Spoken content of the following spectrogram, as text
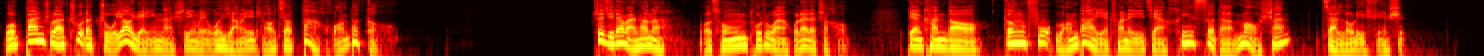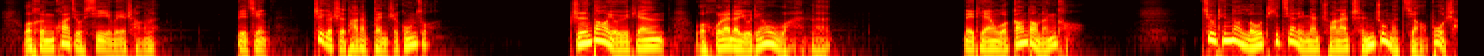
我搬出来住的主要原因呢，是因为我养了一条叫大黄的狗。这几天晚上呢，我从图书馆回来的时候，便看到更夫王大爷穿着一件黑色的帽衫在楼里巡视。我很快就习以为常了，毕竟这个是他的本职工作。直到有一天我回来的有点晚了。那天我刚到门口。就听到楼梯间里面传来沉重的脚步声，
